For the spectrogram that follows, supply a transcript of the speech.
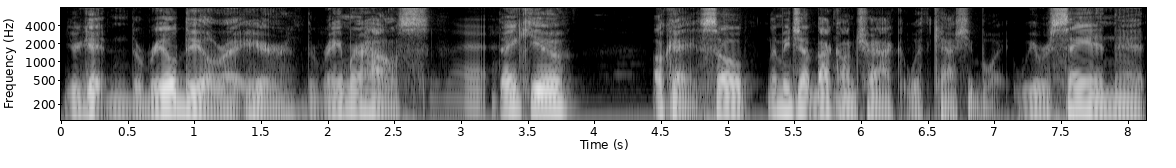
You're getting the real deal right here. The Ramer house. Thank you. Okay, so let me jump back on track with Cashy Boy. We were saying that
